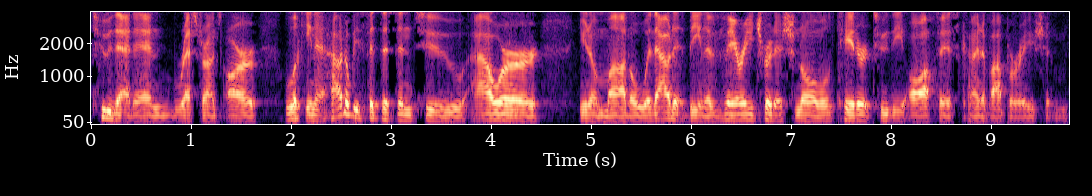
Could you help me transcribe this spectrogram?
to that end restaurants are looking at how do we fit this into our you know model without it being a very traditional cater to the office kind of operation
